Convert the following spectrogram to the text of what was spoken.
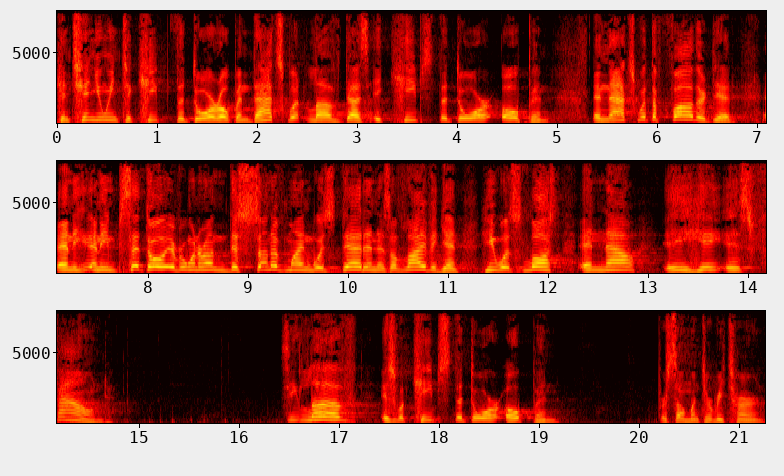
continuing to keep the door open. That's what love does, it keeps the door open. And that's what the father did. And he, and he said to everyone around, This son of mine was dead and is alive again. He was lost and now he, he is found. See, love is what keeps the door open for someone to return.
